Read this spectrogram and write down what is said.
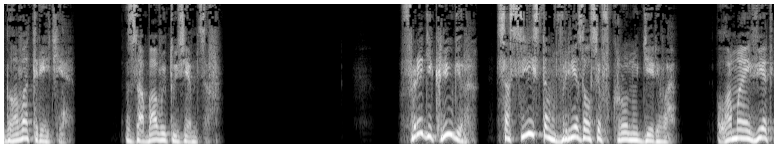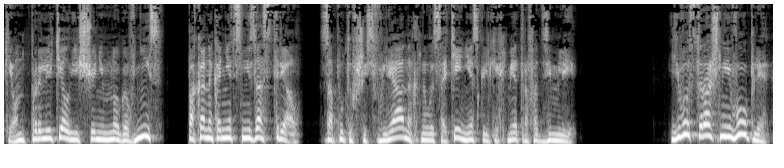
Глава третья. Забавы туземцев. Фредди Крюгер со свистом врезался в крону дерева. Ломая ветки, он пролетел еще немного вниз, пока, наконец, не застрял, запутавшись в лианах на высоте нескольких метров от земли. Его страшные вопли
